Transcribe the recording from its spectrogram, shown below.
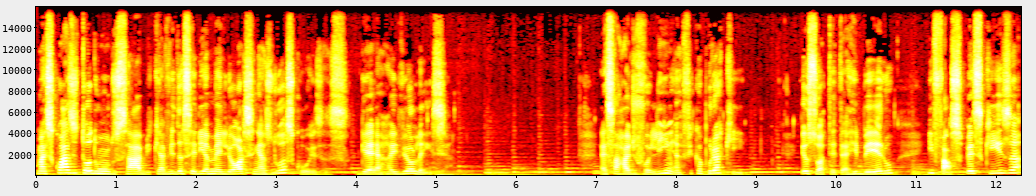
Mas quase todo mundo sabe que a vida seria melhor sem as duas coisas: guerra e violência. Essa Rádio Folhinha fica por aqui. Eu sou a Tete Ribeiro e faço pesquisa,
